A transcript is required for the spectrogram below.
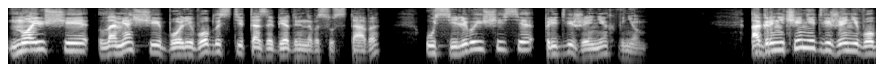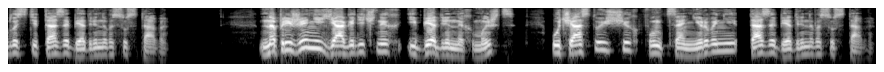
ноющие, ломящие боли в области тазобедренного сустава, усиливающиеся при движениях в нем. Ограничение движений в области тазобедренного сустава. Напряжение ягодичных и бедренных мышц, участвующих в функционировании тазобедренного сустава.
